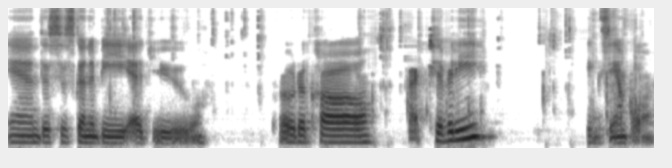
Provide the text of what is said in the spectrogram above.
And this is gonna be edu protocol activity example.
